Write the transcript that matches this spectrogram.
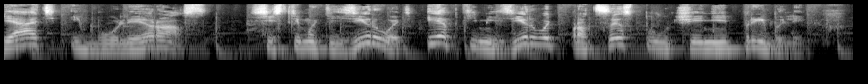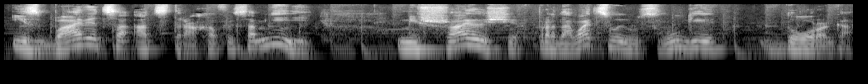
5 и более раз, систематизировать и оптимизировать процесс получения прибыли, избавиться от страхов и сомнений – мешающих продавать свои услуги дорого,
